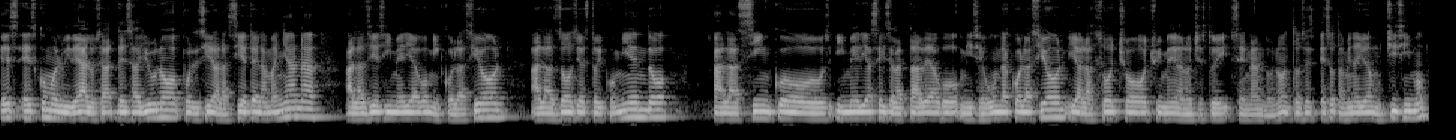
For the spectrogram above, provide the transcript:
es, es, como lo ideal, o sea, desayuno, por decir, a las 7 de la mañana, a las 10 y media hago mi colación, a las 2 ya estoy comiendo, a las 5 y media, 6 de la tarde hago mi segunda colación y a las 8, 8 y media de la noche estoy cenando, ¿no? Entonces eso también ayuda muchísimo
